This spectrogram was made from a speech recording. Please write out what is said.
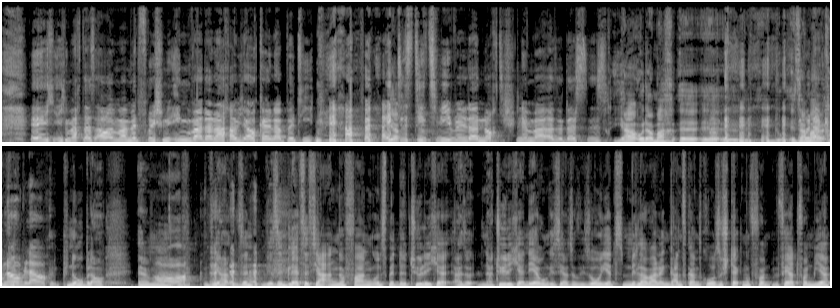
Ich, ich mache das auch immer mit frischem Ingwer, danach habe ich auch keinen Appetit mehr. Vielleicht ja. ist die Zwiebel dann noch schlimmer. Also das ist. Ja, oder mach äh, äh, du, sag oder mal, Knoblauch. Knoblauch. Ähm, oh. wir, sind, wir sind letztes Jahr angefangen, uns mit natürlicher, also natürliche Ernährung ist ja sowieso jetzt mittlerweile ein ganz, ganz großes Steckenpferd von mir.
